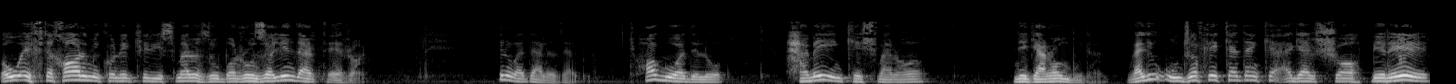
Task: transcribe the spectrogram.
و او افتخار می‌کنه کریسمس رو با روزالین در تهران. اینو باید در نظر تا گوادلو همه این کشورها نگران بودن. ولی اونجا فکر کردن که اگر شاه بره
